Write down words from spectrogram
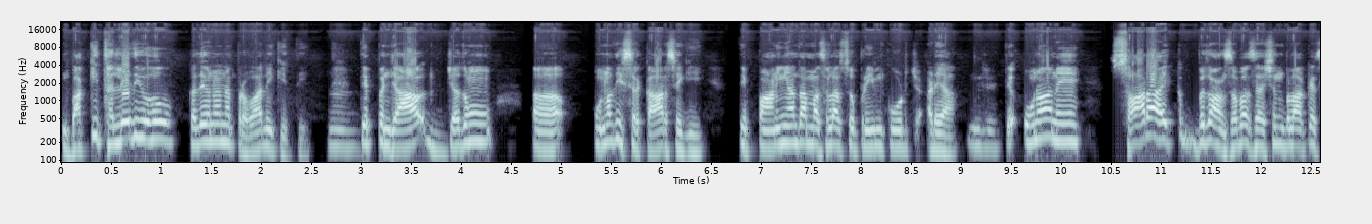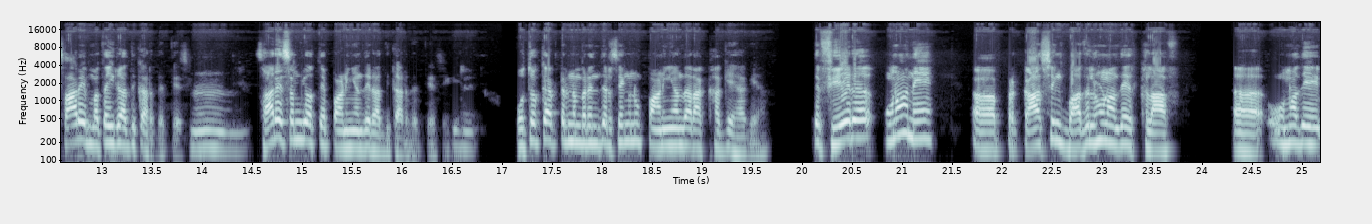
ਬਾਕੀ ਥੱਲੇ ਦੀ ਉਹ ਕਦੇ ਉਹਨਾਂ ਨੇ ਪ੍ਰਵਾਹ ਨਹੀਂ ਕੀਤੀ। ਤੇ ਪੰਜਾਬ ਜਦੋਂ ਉਹਨਾਂ ਦੀ ਸਰਕਾਰ ਸੀਗੀ ਤੇ ਪਾਣੀਆਂ ਦਾ ਮਸਲਾ ਸੁਪਰੀਮ ਕੋਰਟ ਚ ਅੜਿਆ ਤੇ ਉਹਨਾਂ ਨੇ ਸਾਰਾ ਇੱਕ ਵਿਧਾਨ ਸਭਾ ਸੈਸ਼ਨ ਬੁਲਾ ਕੇ ਸਾਰੇ ਮਤੇ ਹੀ ਰੱਦ ਕਰ ਦਿੱਤੇ ਸੀ। ਸਾਰੇ ਸਮਝੌਤੇ ਪਾਣੀਆਂ ਦੇ ਰੱਦ ਕਰ ਦਿੱਤੇ ਜੀ। ਉਤੋਂ ਕੈਪਟਨ ਅਮਰਿੰਦਰ ਸਿੰਘ ਨੂੰ ਪਾਣੀਆਂ ਦਾ ਰਾਖਾ ਕਿਹਾ ਗਿਆ। ਤੇ ਫਿਰ ਉਹਨਾਂ ਨੇ ਪ੍ਰਕਾਸ਼ ਸਿੰਘ ਬਾਦਲ ਹੋਣਾ ਦੇ ਖਿਲਾਫ ਉਹਨਾਂ ਦੇ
